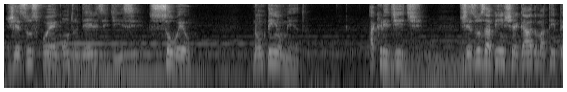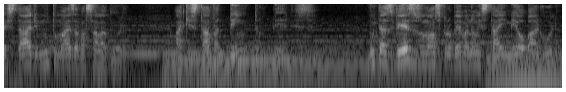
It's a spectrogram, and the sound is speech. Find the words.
Jesus foi ao encontro deles e disse: Sou eu não tenham medo. Acredite, Jesus havia enxergado uma tempestade muito mais avassaladora, a que estava dentro deles. Muitas vezes o nosso problema não está em meio ao barulho,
